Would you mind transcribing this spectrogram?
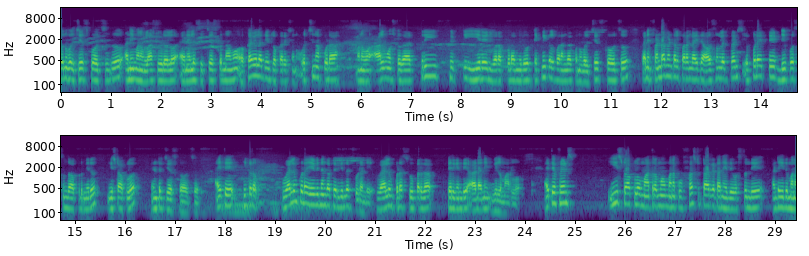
కొనుగోలు చేసుకోవచ్చు అని మనం లాస్ట్ వీడియోలో అనాలిసిస్ చేసుకున్నాము ఒకవేళ దీంట్లో కరెక్షన్ వచ్చినా కూడా మనం ఆల్మోస్ట్గా త్రీ ఫిఫ్టీ ఈ రేంజ్ వరకు కూడా మీరు టెక్నికల్ పరంగా కొనుగోలు చేసుకోవచ్చు. కానీ ఫండమెంటల్ పరంగా అయితే అవసరం లేదు ఫ్రెండ్స్ ఎప్పుడైతే డీప్ వస్తుందో అప్పుడు మీరు ఈ స్టాక్లో ఎంట్రీ చేసుకోవచ్చు. అయితే ఇక్కడ వాల్యూమ్ కూడా ఏ విధంగా పెరిగిందో చూడండి. వాల్యూమ్ కూడా సూపర్గా పెరిగింది ఆడని విల్మార్లో. అయితే ఫ్రెండ్స్ ఈ స్టాక్లో మాత్రము మనకు ఫస్ట్ టార్గెట్ అనేది వస్తుంది. అంటే ఇది మన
